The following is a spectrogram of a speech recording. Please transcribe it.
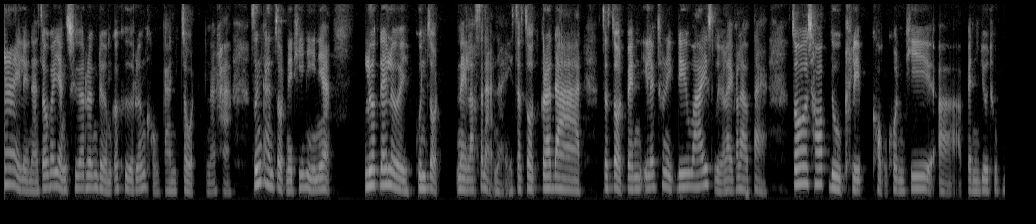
ง่าย ๆ เลยนะ เจ้าก็ยังเชื่อเรื่องเดิมก็คือเรื่องของการจดนะคะ ซึ่งการจดในที่นี้เนี่ยเลือกได้เลยคุณจด ในลักษณะไหนจะจดกระดาษ จะจดเป็นอิเล็กทรอนิกส์เดเวิ์หรืออะไรก็แล้วแต่ โจชอบดูคลิปของคนที่เป็นยูทูบเบ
